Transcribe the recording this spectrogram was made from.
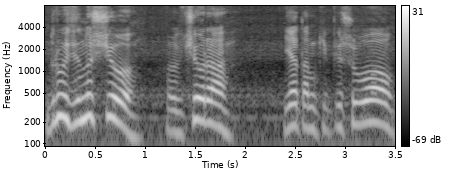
Друзі, ну що, вчора я там кіпішував,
